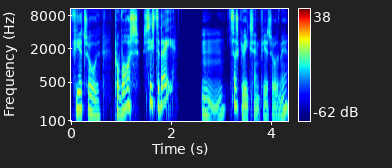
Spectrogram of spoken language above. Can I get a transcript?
Firtoget på vores sidste dag. Mm. Så skal vi ikke sende Firtoget mere.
